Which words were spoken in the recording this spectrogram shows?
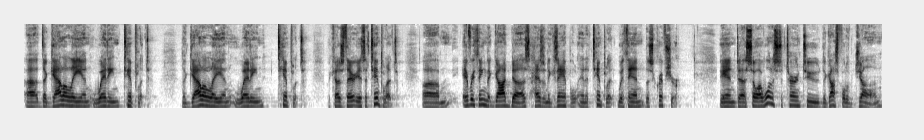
uh, the Galilean wedding template. The Galilean wedding template, because there is a template. Um, everything that God does has an example and a template within the scripture. And uh, so I want us to turn to the Gospel of John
